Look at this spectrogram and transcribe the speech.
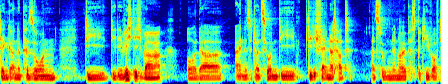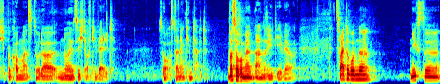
denk an eine Person, die, die dir wichtig war oder eine Situation, die, die dich verändert hat, als du eine neue Perspektive auf dich bekommen hast oder eine neue Sicht auf die Welt. So aus deiner Kindheit. Was auch immer eine andere Idee wäre. Zweite Runde, nächste,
